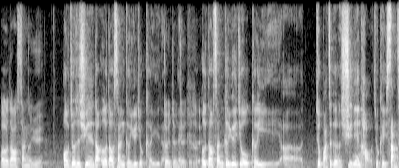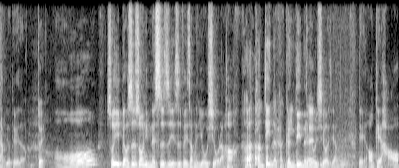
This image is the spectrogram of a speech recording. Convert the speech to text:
二到三个月，哦，就是训练到二到三个月就可以了。对对对对对，二到三个月就可以呃，就把这个训练好，就可以上场就对了。对，哦，所以表示说你们的师资也是非常的优秀了哈、嗯。肯定的，肯定，肯定的优秀这样子。对，，OK，好，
